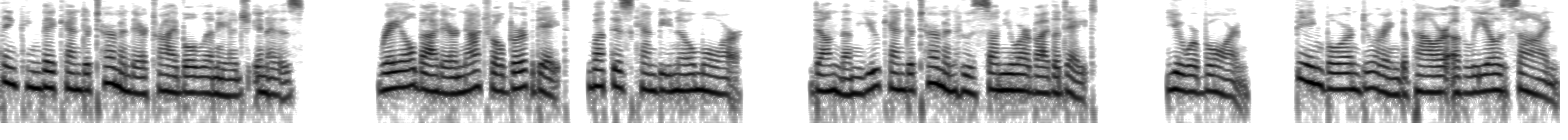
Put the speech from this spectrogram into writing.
Thinking they can determine their tribal lineage in his rail by their natural birth date, but this can be no more done than you can determine whose son you are by the date you were born. Being born during the power of Leo's sign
